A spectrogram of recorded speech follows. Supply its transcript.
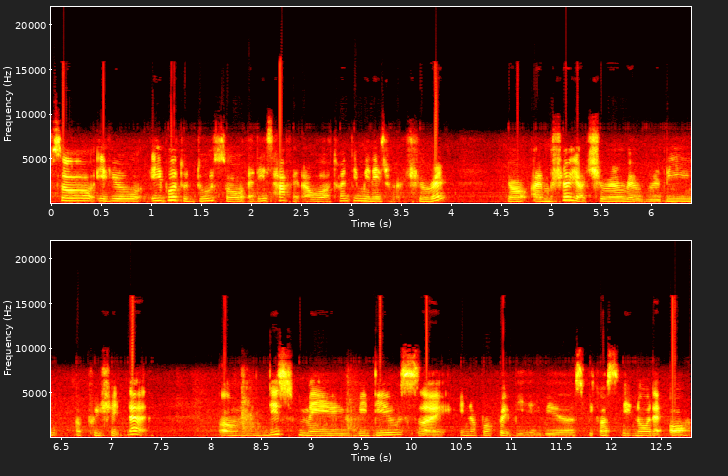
So if you're able to do so at least half an hour or 20 minutes with your children, your, I'm sure your children will really appreciate that. Um, this may reduce like inappropriate behaviors because they know that oh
